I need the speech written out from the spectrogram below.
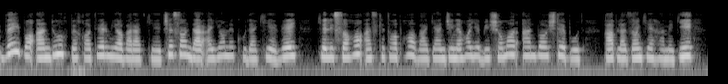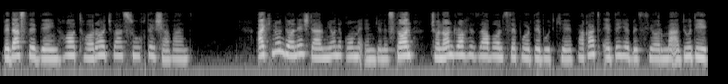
وی با اندوه به خاطر می آورد که چسان در ایام کودکی وی کلیساها از کتابها و گنجینه های بیشمار انباشته بود. قبل از آنکه همگی به دست دینها تاراج و سوخته شوند. اکنون دانش در میان قوم انگلستان چنان راه زوال سپرده بود که فقط عده بسیار معدودی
